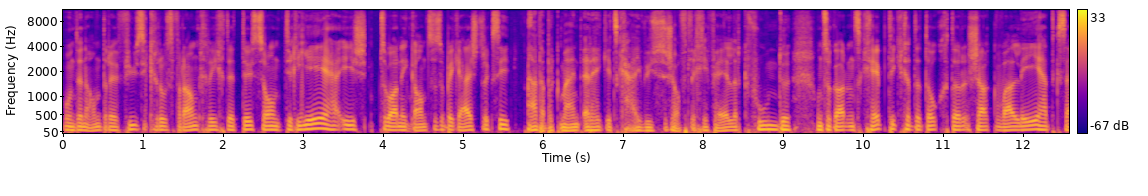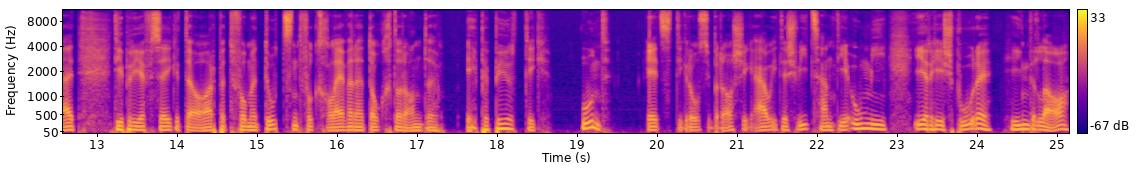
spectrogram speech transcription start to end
Und ein anderer Physiker aus Frankreich, der Dessandrier, ist zwar nicht ganz so begeistert gewesen, hat aber gemeint, er hätte jetzt keine wissenschaftlichen Fehler gefunden. Und sogar ein Skeptiker, der Dr. Jacques Vallée, hat gesagt, die Briefe seien die Arbeit von einem Dutzend von cleveren Doktoranden ebenbürtig. Und jetzt die grosse Überraschung, auch in der Schweiz haben die Umi ihre Spuren hinterlassen.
